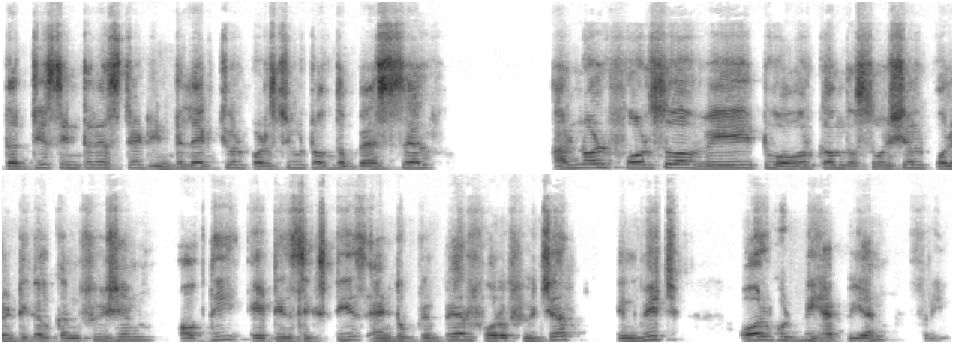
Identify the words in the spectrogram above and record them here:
the disinterested intellectual pursuit of the best self. Arnold foresaw a way to overcome the social political confusion of the 1860s and to prepare for a future in which all could be happy and free.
